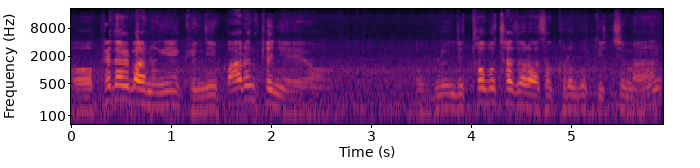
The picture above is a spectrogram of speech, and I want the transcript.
어, 페달 반응이 굉장히 빠른 편이에요. 어, 물론 이제 터보 차저라서 그런 것도 있지만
